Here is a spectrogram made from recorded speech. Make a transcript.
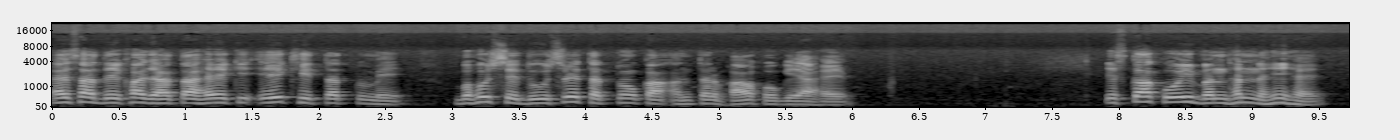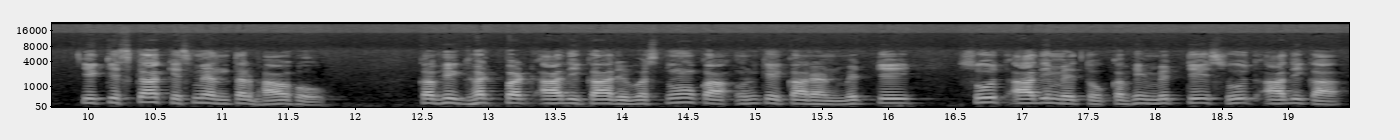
ऐसा देखा जाता है कि एक ही तत्व में बहुत से दूसरे तत्वों का अंतर्भाव हो गया है। इसका कोई बंधन नहीं है कि किसका किसमें अंतर्भाव हो। कभी घटपट आदि कार्य वस्तुओं का उनके कारण मिट्टी, सूत आदि में तो कभी मिट्टी, सूत आदि का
